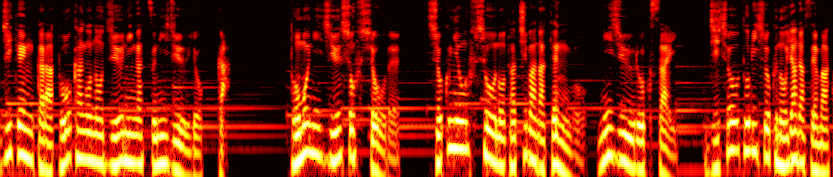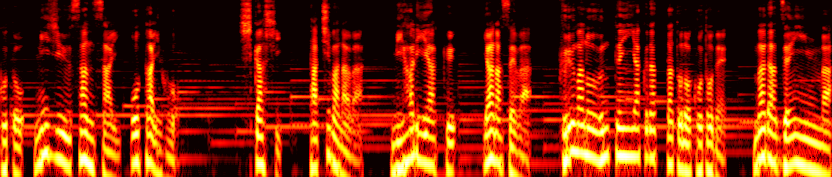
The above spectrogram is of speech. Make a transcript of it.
事件から10日後の12月24日共に住所不詳で職業不詳の立花健吾26歳。自称飛び職の柳瀬誠23歳を逮捕。しかし立花は見張り役柳瀬は車の運転役だったとのことでまだ全員は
